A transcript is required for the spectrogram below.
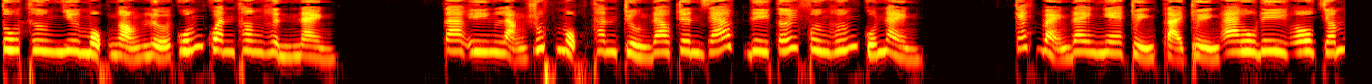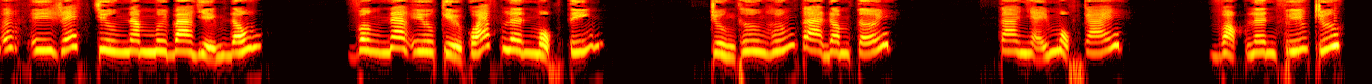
Tu thương như một ngọn lửa cuốn quanh thân hình nàng. Ta yên lặng rút một thanh trường đao trên giáp đi tới phương hướng của nàng. Các bạn đang nghe truyện tại truyện audio.fiz chương 53 Diễm Đấu. Vân Na yêu kiều quát lên một tiếng. Trường thương hướng ta đâm tới. Ta nhảy một cái. Vọt lên phía trước.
